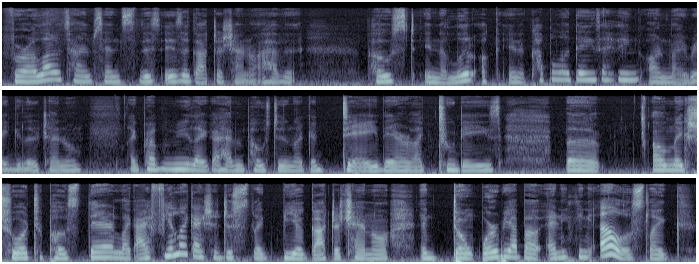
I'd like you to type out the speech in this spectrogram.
for a lot of time since this is a gacha channel. I haven't post in a little in a couple of days I think on my regular channel. Like probably like I haven't posted in like a day there, like 2 days. But I'll make sure to post there. Like I feel like I should just like be a gacha channel and don't worry about anything else. Like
